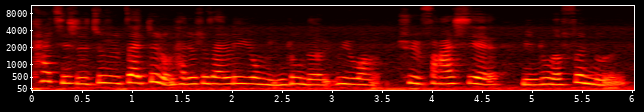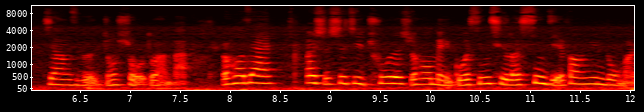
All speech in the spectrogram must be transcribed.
他其实就是在这种他就是在利用民众的欲望去发泄民众的愤怒的这样子的一种手段吧。然后在二十世纪初的时候，美国兴起了性解放运动嘛，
